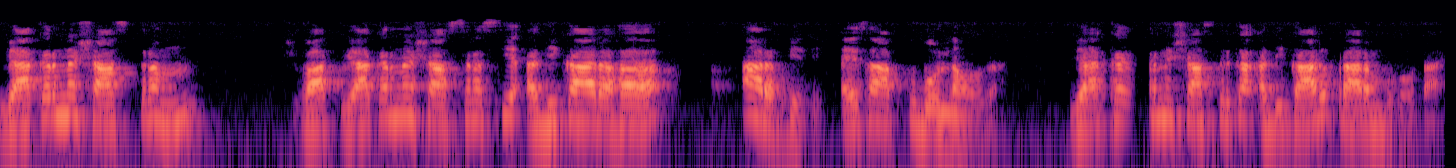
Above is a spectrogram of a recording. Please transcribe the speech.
व्याकरण शास्त्रम व्याकरण शास्त्र से अधिकार आरभ्य ऐसा आपको बोलना होगा। व्याकरण शास्त्र का अधिकार प्रारंभ होता है।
